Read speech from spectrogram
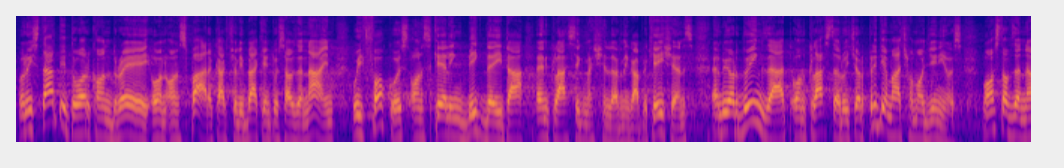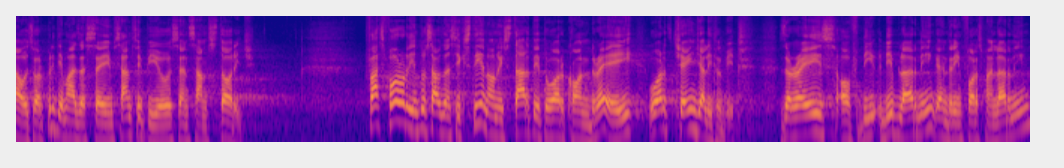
When we started to work on Ray, on, on Spark, actually back in 2009, we focused on scaling big data and classic machine learning applications. And we are doing that on clusters which are pretty much homogeneous. Most of the nodes are pretty much the same, some CPUs and some storage. Fast forward in 2016, when we started to work on Ray, world changed a little bit the rise of deep learning and reinforcement learning.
